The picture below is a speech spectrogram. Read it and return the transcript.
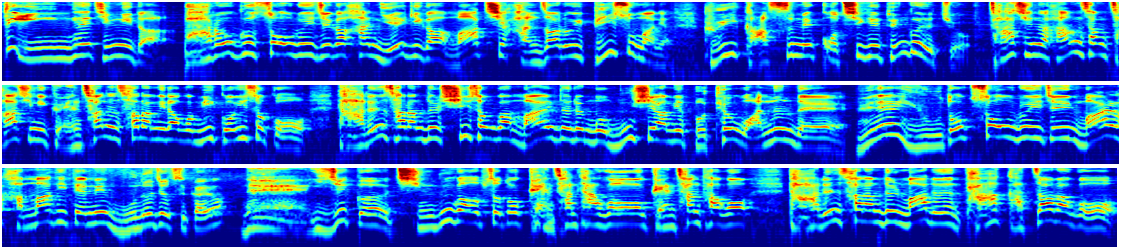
띵해집니다. 바로 그 사우르이제가 한 얘기가 마치 한 자루의 비수 마냥 그의 가슴에 꽂히게 된 거였죠. 자신은 항상 자신이 괜찮은 사람이라고 믿고 있었고 다른 사람들 시선과 말들을 뭐 무시하며 버텨왔는데 왜 유독 사우르이제의 말 한마디 때문에 무너졌을까요? 네, 이제껏 친구가 없어도 괜찮다고 괜찮다고 하고 다른 사람들 말은 다 가짜라고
